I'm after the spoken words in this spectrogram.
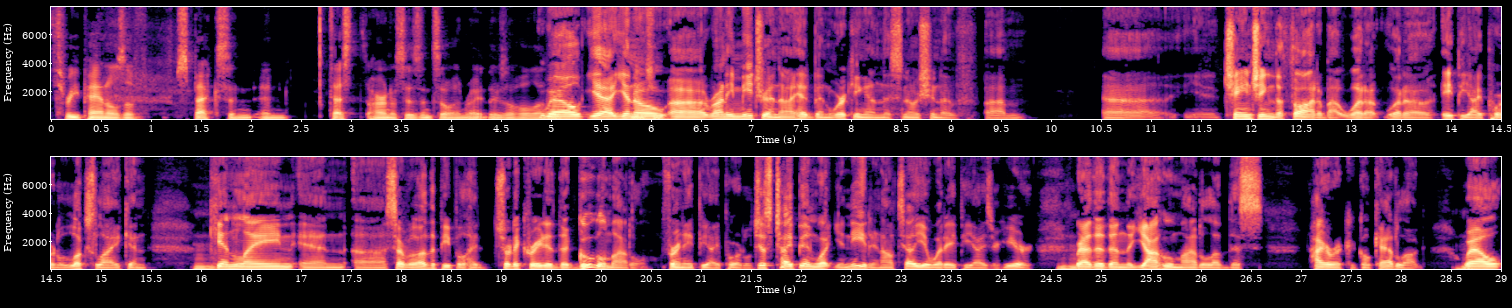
three panels of specs and and test harnesses and so on right there's a whole well yeah you know uh, ronnie mitra and i had been working on this notion of um, uh, changing the thought about what a what a api portal looks like and Mm-hmm. Kin Lane and uh, several other people had sort of created the Google model for an API portal. Just type in what you need, and I'll tell you what APIs are here, mm-hmm. rather than the Yahoo model of this hierarchical catalog. Mm-hmm. Well,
